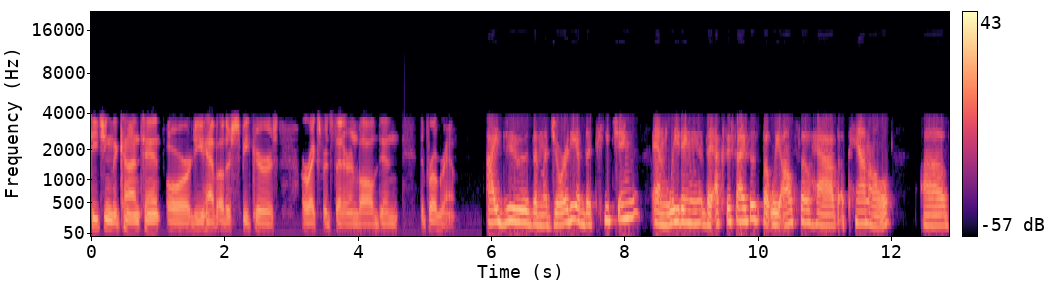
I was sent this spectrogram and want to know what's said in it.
teaching the content, or do you have other speakers or experts that are involved in the program? I do the majority of the teaching and leading the exercises, but we also have a panel of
